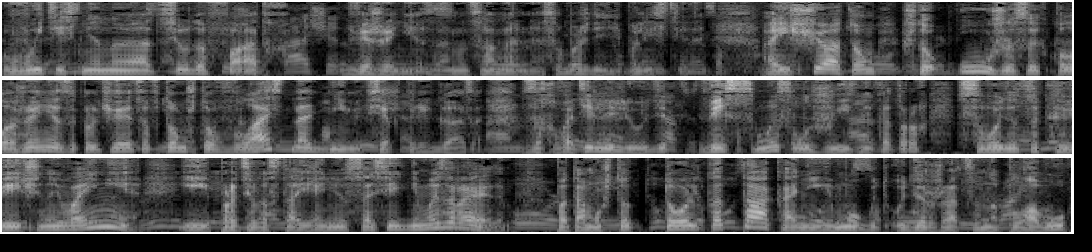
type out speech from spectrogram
вытесненную отсюда ФАТХ, движение за национальное освобождение Палестины, а еще о том, что ужас их положения заключается в том, что власть над ними в секторе Газа захватили люди, весь смысл жизни которых сводится к вечной войне и противостоянию с соседним Израилем, потому что только так они и могут удержаться на плаву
